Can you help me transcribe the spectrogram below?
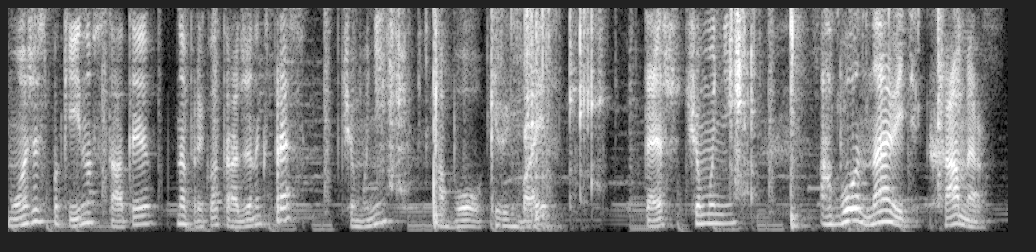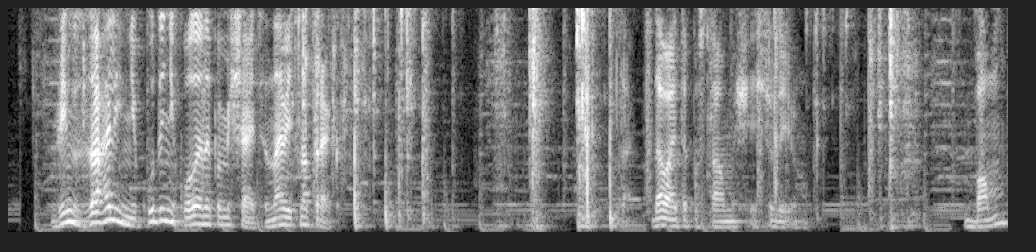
може спокійно стати, наприклад, Rajan Express. Чому ні? Або Quickbite. Теж чому ні? Або навіть Hammer. Він взагалі нікуди ніколи не поміщається, навіть на трек. Так, давайте поставимо ще сюди його. Бам.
